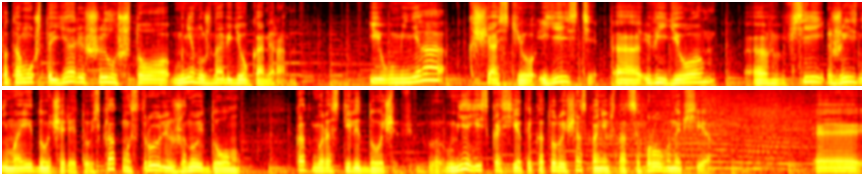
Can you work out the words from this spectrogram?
потому что я решил, что мне нужна видеокамера. И у меня, к счастью, есть э, видео э, всей жизни моей дочери. То есть, как мы строили с женой дом, как мы растили дочь. У меня есть кассеты, которые сейчас, конечно, оцифрованы все. Э,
